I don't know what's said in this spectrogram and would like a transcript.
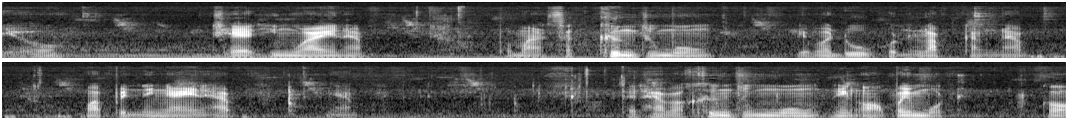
ดี๋ยว แช่ทิ้งไว้นะครับ ประมาณสักครึ่งชั่วโมง เดี๋ยวมาดูผลลัพธ์กันนะครับ ว่าเป็นยังไงนะครับนะครับ แต่ถ้าว่าครึ่งชั่วโมงยังออกไม่หมด ก็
